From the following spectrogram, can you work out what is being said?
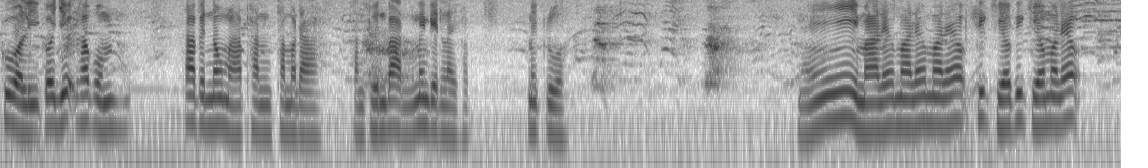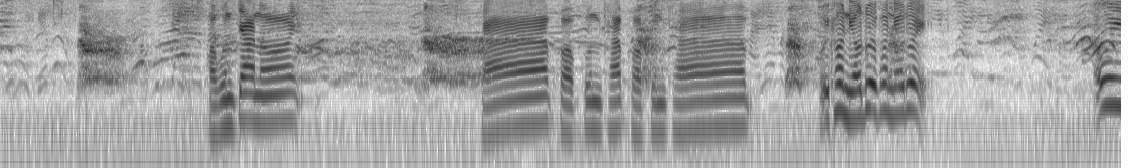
คู่อริก็เยอะครับผม ถ้าเป็นน้องหมาพันธุ์ธรรมดา พันธุ์พื้นบ้านไม่เป็นไรครับ ไม่กลัวนี่มาแล้วมาแล้วมาแล้วพริกเขียวพริกเขียวมาแล้ว ขอบคุณจ้าน้อย ครับ ขอบคุณครับ ขอบคุณครับโอ้ยข้าวเหนียวด้วยข้าวเหนียวด้วยโอ้ย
